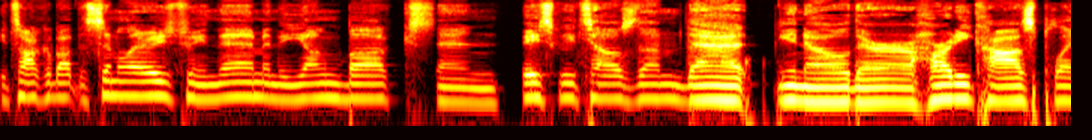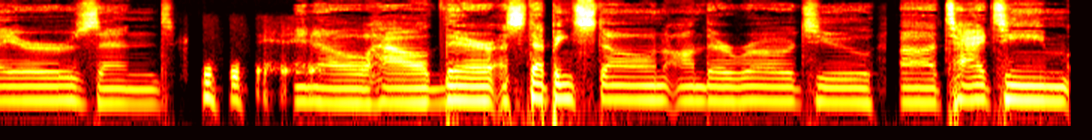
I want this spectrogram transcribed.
They talk about the similarities between them and the Young Bucks and basically tells them that, you know, they're Hardy cosplayers and, you know, how they're a stepping stone on their road to uh, tag team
